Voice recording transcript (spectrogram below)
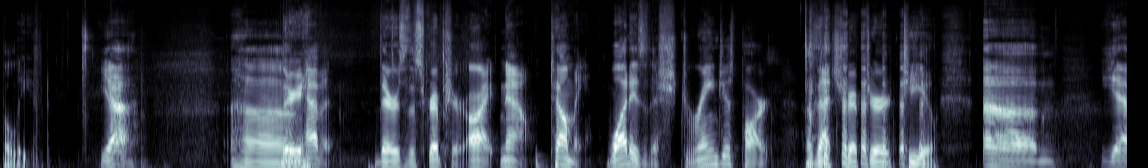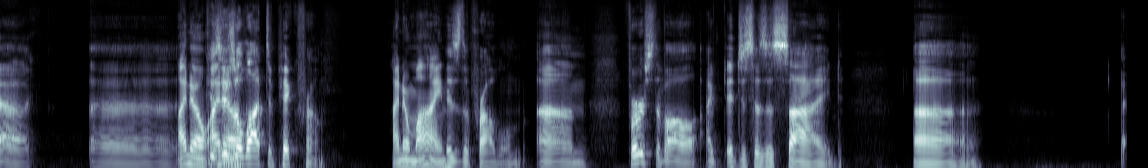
believed. Yeah. there you have it. There's the scripture. All right, now tell me, what is the strangest part of that scripture to you? Um, yeah. Uh, I know, I Because there's a lot to pick from. I know mine. Is the problem? Um, first of all, I it just as a side, uh, I,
